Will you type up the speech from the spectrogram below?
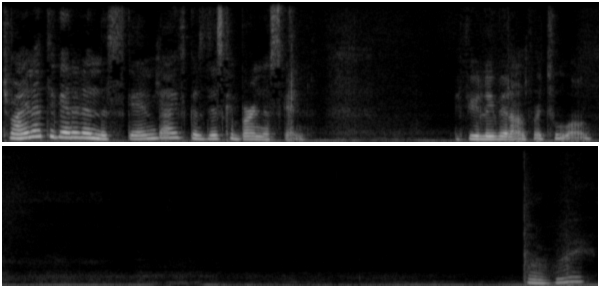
Try not to get it in the skin, guys, because this could burn the skin if you leave it on for too long. All right.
